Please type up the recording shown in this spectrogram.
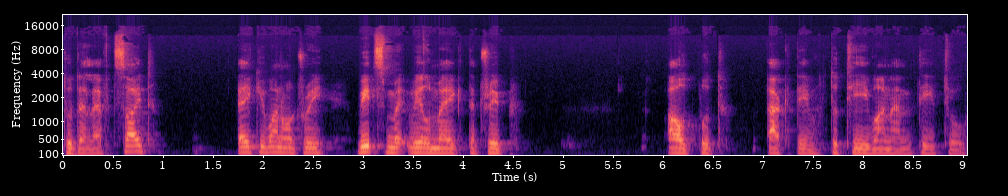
to the left side, AQ103, which will make the trip output active to T1 and T2.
